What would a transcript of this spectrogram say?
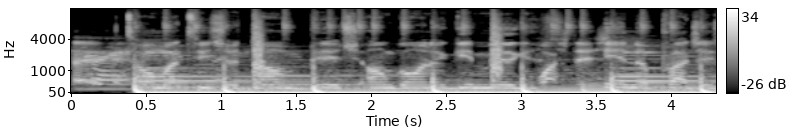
Told my teacher, dumb bitch, I'm gonna get millions. Watch this. In the project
